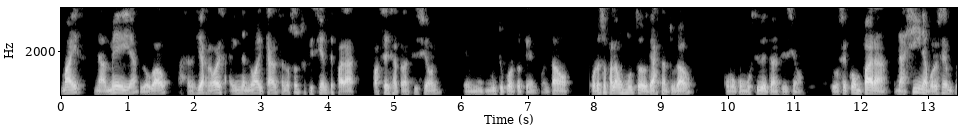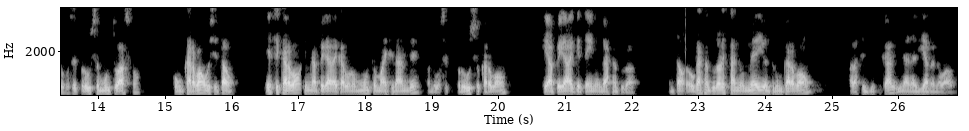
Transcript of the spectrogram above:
mas na média global, as energias renováveis ainda não alcançam, não são suficientes para fazer essa transição em muito curto tempo. Então, por isso falamos muito do gás natural como combustível de transição. Se você compara na China, por exemplo, você produz muito aço com carvão vegetal. Ese carbón tiene una pegada de carbono mucho más grande cuando se produce carbón que la pegada que tiene un gas natural. Entonces, el gas natural está en un medio entre un carbón, para simplificar, y una energía renovable.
